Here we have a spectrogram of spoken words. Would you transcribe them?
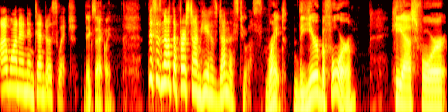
I want a Nintendo Switch. exactly This is not the first time he has done this to us. right. The year before, he asked for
